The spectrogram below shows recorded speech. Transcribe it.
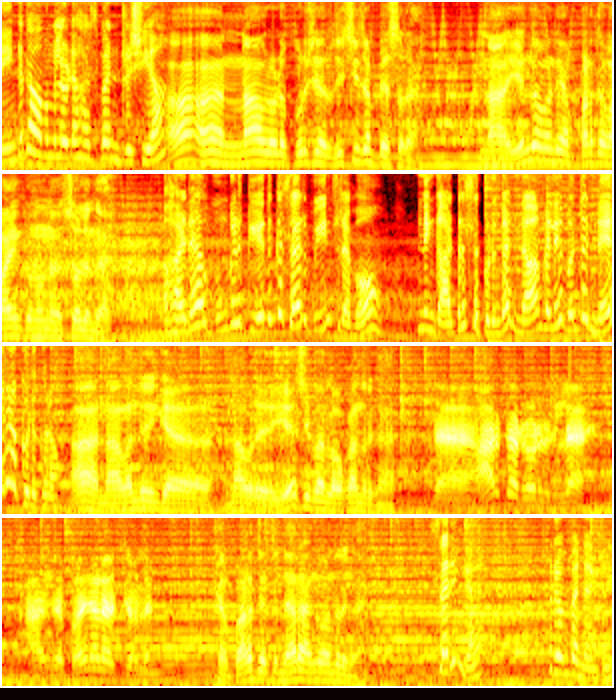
நீங்க தான் அவங்களோட ஹஸ்பண்ட் ரிஷியா? ஆ ஆ நான் அவளோட புருஷன் ரிஷி தான் பேசுகிறேன் நான் எங்கே வந்து என் பணத்தை வாங்கிக்கணும்னு சொல்லுங்க. அட உங்களுக்கு எதுக்கு சார் வீண் சிரமம்? நீங்க அட்ரஸ கொடுங்க நாங்களே வந்து நேரா கொடுக்கறோம். ஆ நான் வந்து இங்கே நான் ஒரு ஏசி பாரில் உட்காந்துருக்கேன் இந்த ஆர்காட் ரோடு இருக்குல்ல அங்கே பதினாலாவது தெருவில் என் பணத்தை எடுத்து நேராக அங்கே வந்துடுங்க சரிங்க. ரொம்ப நன்றி.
